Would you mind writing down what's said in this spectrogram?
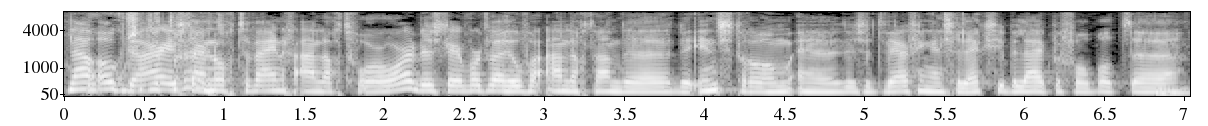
Nou, hoe, ook hoe daar is daar nog te weinig aandacht voor hoor. Dus er wordt wel heel veel aandacht aan de, de instroom, en dus het werving- en selectiebeleid bijvoorbeeld. Uh, mm.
